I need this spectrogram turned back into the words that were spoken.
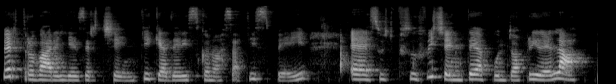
Per trovare gli esercenti che aderiscono a Satispay è su- sufficiente appunto aprire l'app,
